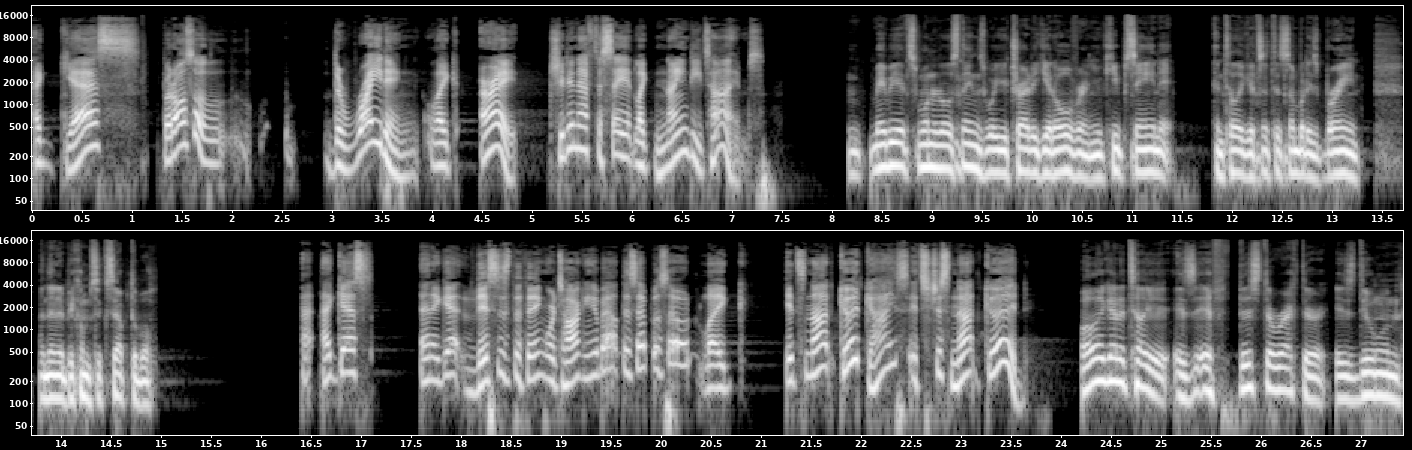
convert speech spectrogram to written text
I guess, but also the writing. Like, all right, she didn't have to say it like 90 times. Maybe it's one of those things where you try to get over and you keep saying it until it gets into somebody's brain, and then it becomes acceptable. I, guess, and again, this is the thing we're talking about this episode. Like, it's not good, guys. It's just not good. All I got to tell you is if this director is doing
